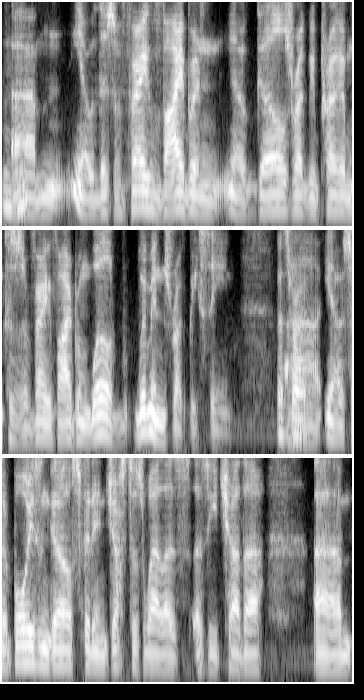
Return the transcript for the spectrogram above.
Mm-hmm. Um, you know, there's a very vibrant, you know, girls rugby program because there's a very vibrant world women's rugby scene. That's right. Uh, you know, so boys and girls fit in just as well as as each other. Um,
